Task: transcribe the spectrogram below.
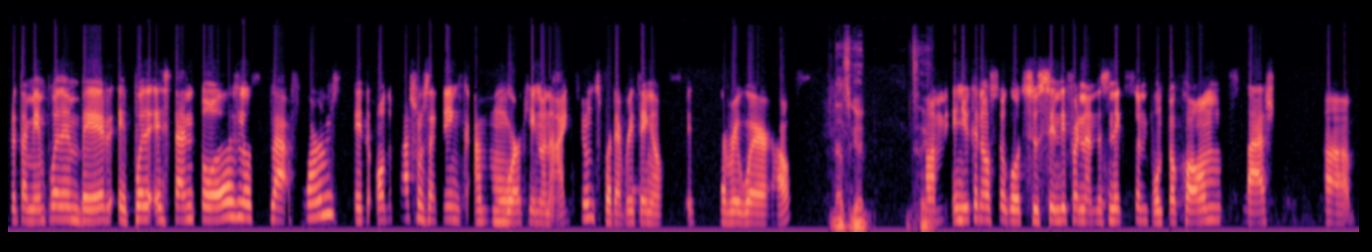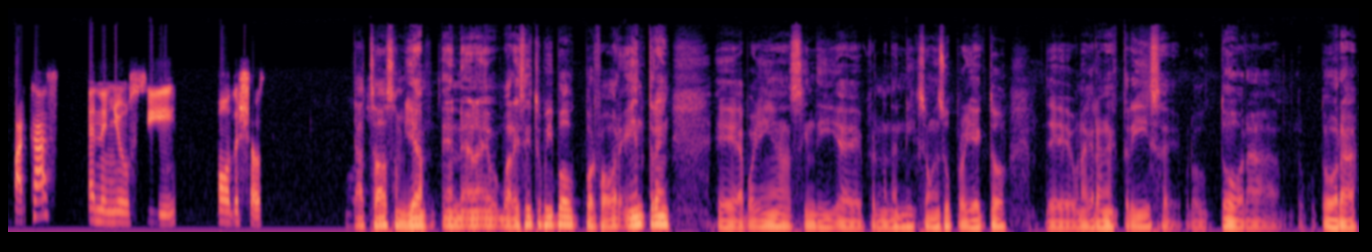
Pero también pueden ver, eh, puede, está en todos los platforms. In all the platforms, I think I'm working on iTunes, but everything else is everywhere else. That's good. Um, and you can also go to cindyfernandeznixon.com slash uh, podcast, and then you'll see all the shows. That's awesome, yeah. And, and, what I say to people, por favor, entren, eh, apoyen a Cindy eh, Fernández Nixon en su proyecto de una gran actriz, eh, productora, locutora.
